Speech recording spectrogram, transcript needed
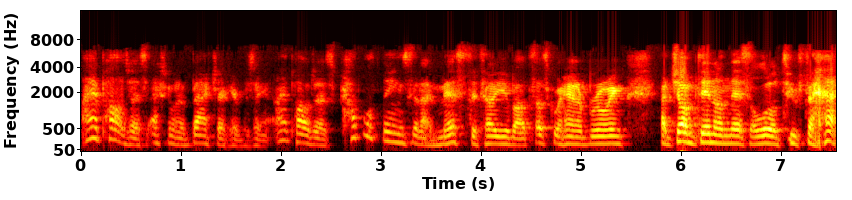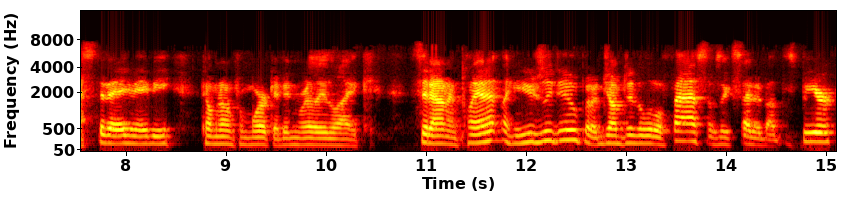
I apologize. Actually, I want to backtrack here for a second. I apologize. A couple things that I missed to tell you about Susquehanna Brewing. I jumped in on this a little too fast today, maybe coming home from work. I didn't really like sit down and plan it like I usually do, but I jumped in a little fast. I was excited about this beer.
